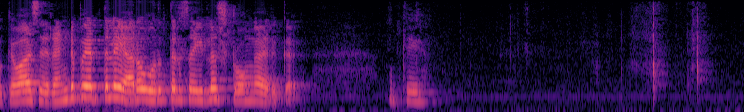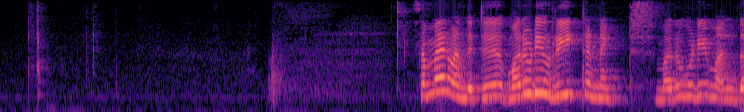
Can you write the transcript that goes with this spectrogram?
ஓகேவா சரி ரெண்டு பேர்த்துல யாரோ ஒருத்தர் சைடில் ஸ்ட்ராங்கா இருக்கு. ஓகே சம்மேர் வந்துட்டு மறுபடியும் ரீகனெக்ட் மறுபடியும் அந்த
